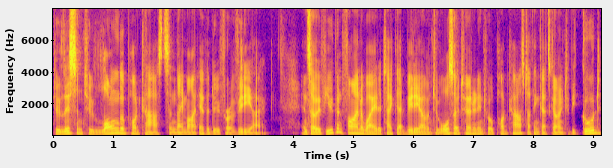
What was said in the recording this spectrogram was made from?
to listen to longer podcasts than they might ever do for a video. And so, if you can find a way to take that video and to also turn it into a podcast, I think that's going to be good.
